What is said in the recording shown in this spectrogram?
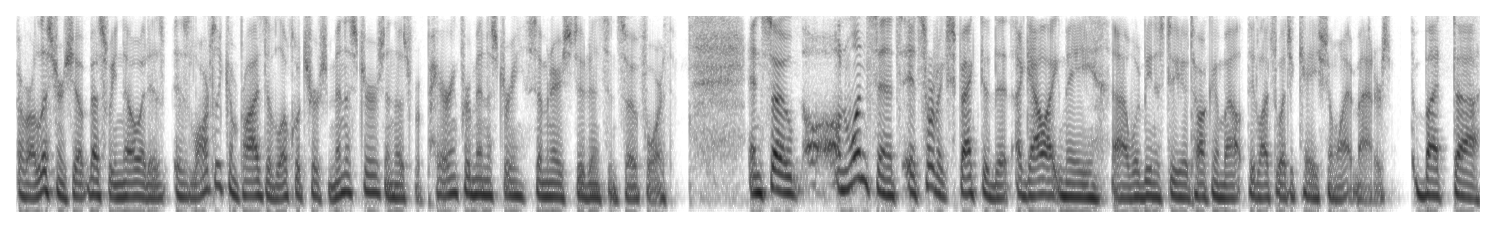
of our listenership, best we know it, is is largely comprised of local church ministers and those preparing for ministry, seminary students, and so forth. And so, on one sense, it's sort of expected that a guy like me uh, would be in the studio talking about theological education and why it matters. But uh,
